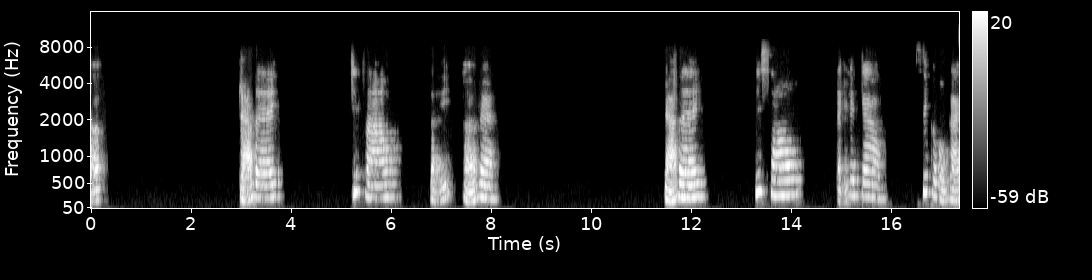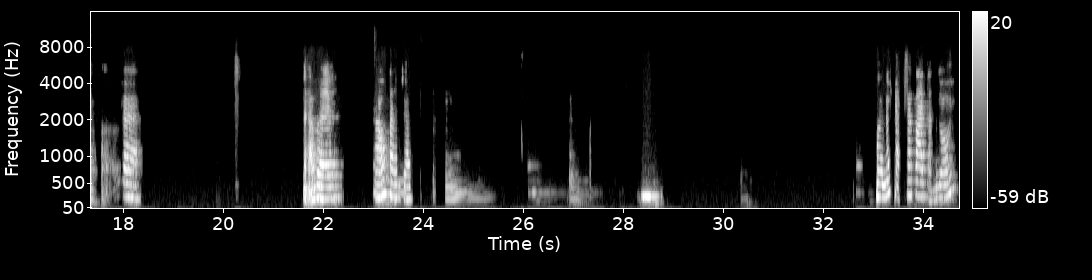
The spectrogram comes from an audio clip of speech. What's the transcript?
trả về. Hít vào. Đẩy, thở ra. Trả về. Hít sâu đẩy lên cao siết cơ bụng lại thở ra. Trả về, tháo tay ra. Mời lắp đặt hai tay cạnh gối.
